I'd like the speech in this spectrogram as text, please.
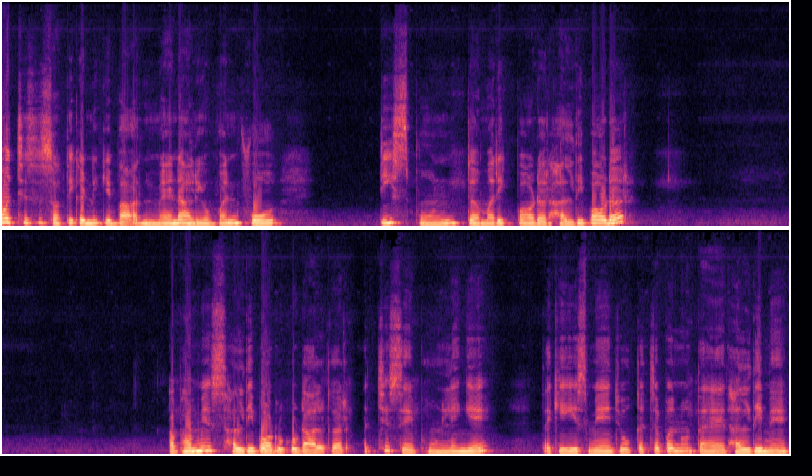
इनको अच्छे से सौते करने के बाद मैं डाल हूँ one fourth teaspoon turmeric powder हल्दी पाउडर अब हम इस हल्दी पाउडर को डालकर अच्छे से भून लेंगे, ताकि इसमें जो कच्चापन होता है हल्दी में,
